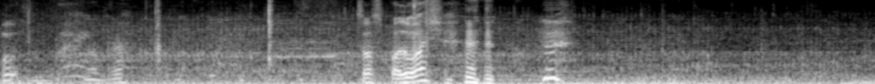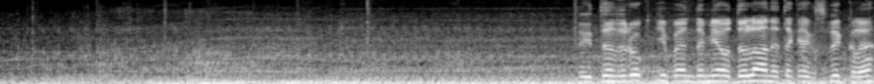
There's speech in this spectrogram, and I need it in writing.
U, dobra. Co, spadłaś? No i ten róg nie będę miał dolany tak jak zwykle.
